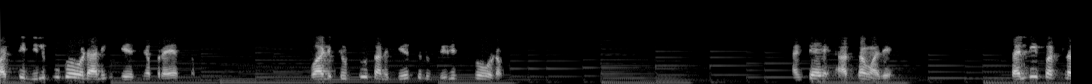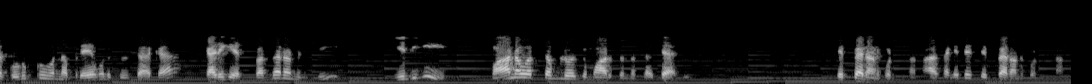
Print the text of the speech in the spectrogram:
పట్టి నిలుపుకోవడానికి చేసిన ప్రయత్నం. వాడి చుట్టూ తన చేతులు బిగుసుకోవడం. అంటే అర్థం అదే. తల్లి పట్ల కొడుకు ఉన్న ప్రేమను చూశాక కలిగే స్పందన నుంచి ఎదిగి మానవత్వంలోకి మారుతున్న దశ అది. చెప్పాను అనుకుంటున్నాను ఆ సంగతి చెప్పాను అనుకుంటున్నాను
